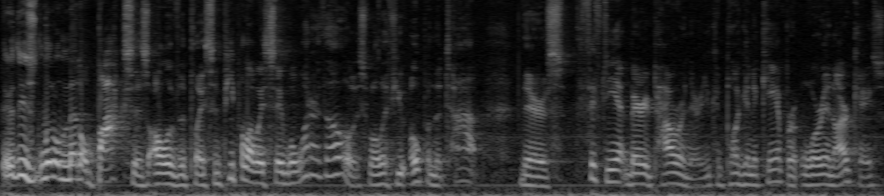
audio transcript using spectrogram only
there are these little metal boxes all over the place. And people always say, well, what are those? Well, if you open the top, there's 50 amp buried power in there. You can plug in a camper, or in our case,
